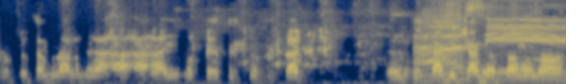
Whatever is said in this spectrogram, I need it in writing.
Lo estoy saludando, mira, a- a- ahí los pececitos están, eh, se están Ah, echando sí. todos los,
